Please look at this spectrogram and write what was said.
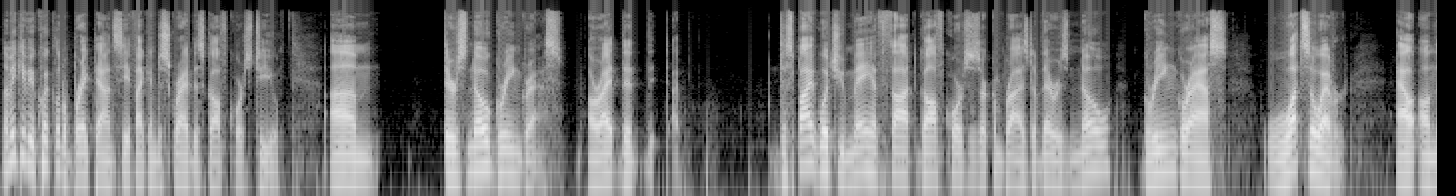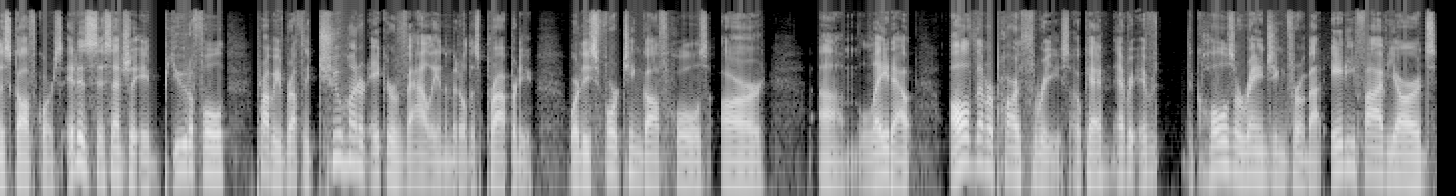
let me give you a quick little breakdown, see if I can describe this golf course to you. Um, there's no green grass. All right. The, the, uh, despite what you may have thought golf courses are comprised of, there is no green grass whatsoever out on this golf course. It is essentially a beautiful, probably roughly 200 acre valley in the middle of this property where these 14 golf holes are um, laid out. All of them are par threes. Okay. Every, every the holes are ranging from about 85 yards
